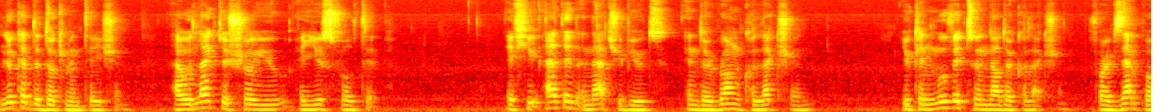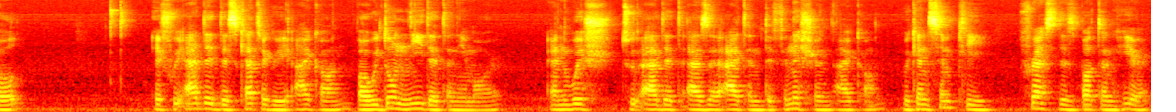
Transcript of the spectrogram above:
look at the documentation. I would like to show you a useful tip. If you added an attribute in the wrong collection, you can move it to another collection. For example, if we added this category icon, but we don't need it anymore, and wish to add it as an item definition icon, we can simply press this button here,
